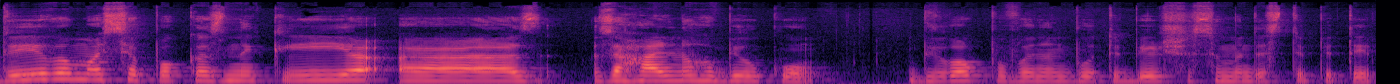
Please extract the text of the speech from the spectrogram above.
Дивимося показники е, загального білку білок повинен бути більше 75.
